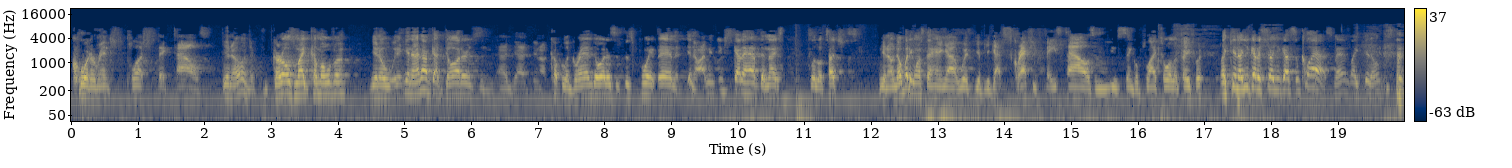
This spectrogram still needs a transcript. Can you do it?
quarter inch plush thick towels. You know, the girls might come over. You know, you know, and I've got daughters and I got you know a couple of granddaughters at this point, man. And, you know, I mean, you just got to have the nice little touches. You know, nobody wants to hang out with you if you got scratchy face towels and you use single ply toilet paper. Like, you know, you got to show you got some class, man. Like, you know, just the,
